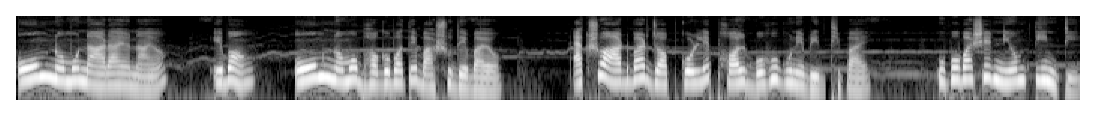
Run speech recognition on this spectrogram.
ওম নমো নারায়ণায় এবং ওম নমো ভগবতে বাসুদেবায়। একশো বার জপ করলে ফল বহু গুণে বৃদ্ধি পায়। উপবাসের নিয়ম তিনটি।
